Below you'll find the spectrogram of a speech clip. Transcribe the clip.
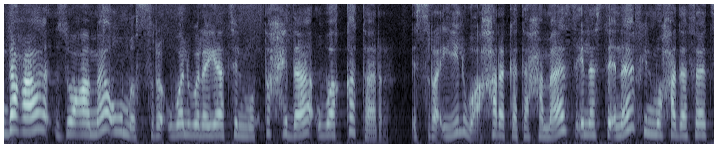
دعا زعماء مصر والولايات المتحدة وقطر إسرائيل وحركة حماس إلى استئناف المحادثات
